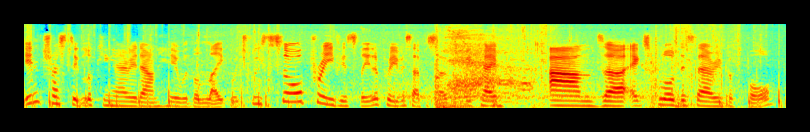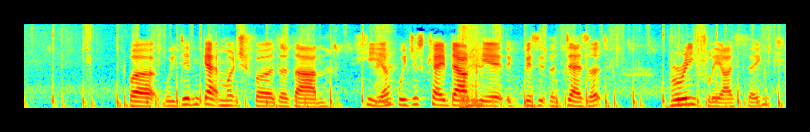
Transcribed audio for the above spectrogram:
interesting looking area down here with a lake, which we saw previously in a previous episode when we came and uh, explored this area before. But we didn't get much further than here. We just came down here to visit the desert, briefly I think.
